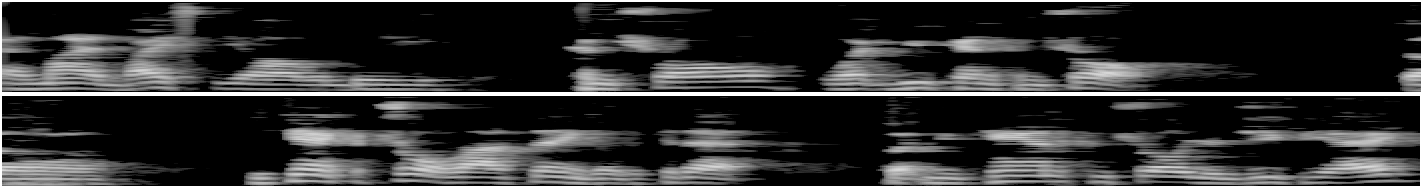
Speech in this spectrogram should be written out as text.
and my advice to y'all would be control what you can control. So you can't control a lot of things as a cadet, but you can control your GPA.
